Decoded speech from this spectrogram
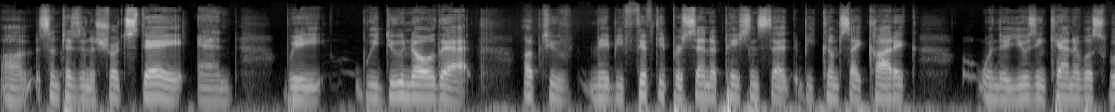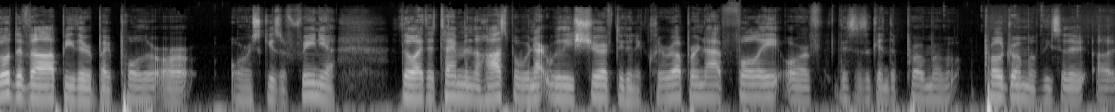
uh, sometimes in a short stay, and we we do know that up to maybe 50% of patients that become psychotic when they're using cannabis will develop either bipolar or, or schizophrenia. Though at the time in the hospital, we're not really sure if they're going to clear up or not fully, or if this is again the prodrome of these other uh,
